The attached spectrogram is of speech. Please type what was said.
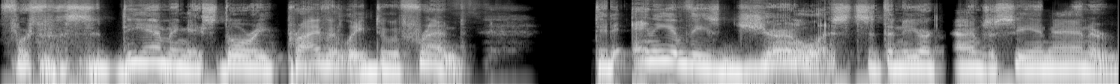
for DMing a story privately to a friend. Did any of these journalists at the New York Times or CNN or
